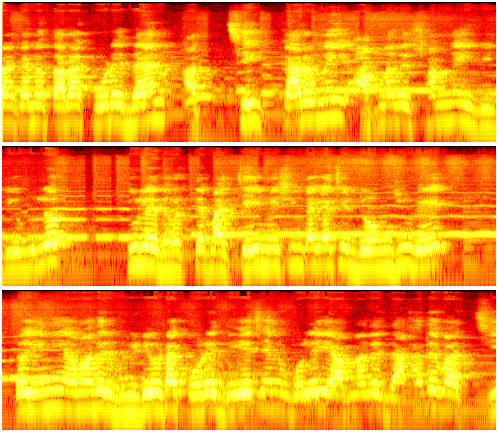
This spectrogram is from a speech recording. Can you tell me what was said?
না কেন তারা করে দেন, আর সেই কারণেই আপনাদের সামনে এই ভিডিওগুলো তুলে ধরতে পারছি। এই মেশিনটা গেছে ডোমজুড়ে, তো ইনি আমাদের ভিডিওটা করে দিয়েছেন বলেই আপনাদের দেখাতে পাচ্ছি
